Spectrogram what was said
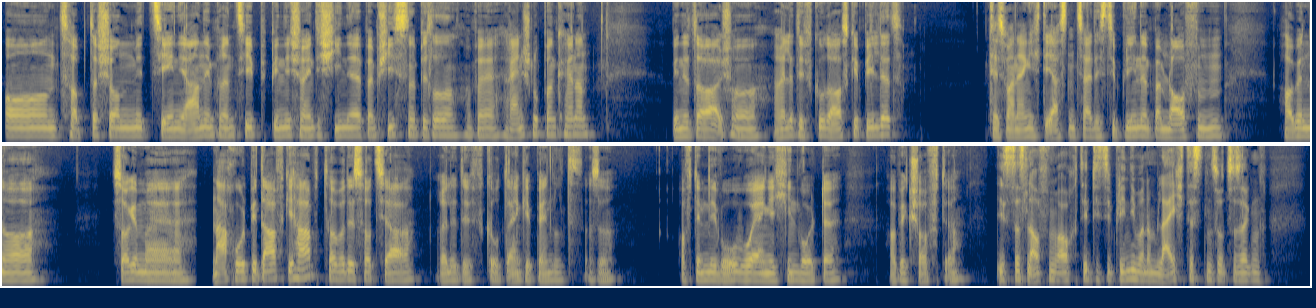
und habe da schon mit zehn Jahren im Prinzip, bin ich schon in die Schiene beim Schießen ein bisschen reinschnuppern können. Bin ich da schon relativ gut ausgebildet. Das waren eigentlich die ersten zwei Disziplinen. Beim Laufen habe ich noch, sage ich mal, Nachholbedarf gehabt, aber das hat sich ja relativ gut eingependelt. Also auf dem Niveau, wo ich eigentlich hin wollte, habe ich geschafft, ja ist das Laufen auch die Disziplin, die man am leichtesten sozusagen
